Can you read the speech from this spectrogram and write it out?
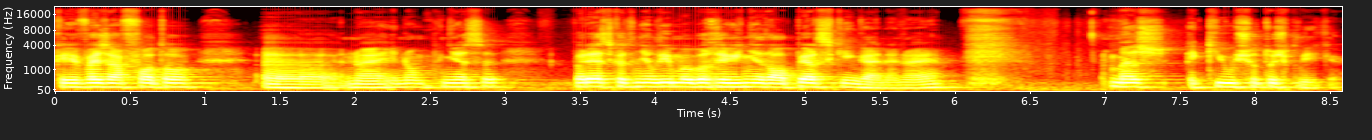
quem veja a foto não é, e não me conheça, parece que eu tinha ali uma barriguinha de alperce que engana, não é? Mas aqui o Choto explica.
